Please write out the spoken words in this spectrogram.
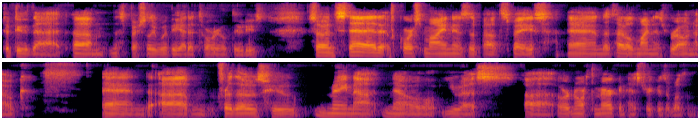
to do that, um, especially with the editorial duties. So instead, of course, mine is about space, and the title of mine is Roanoke. And um, for those who may not know U.S. Uh, or North American history, because it wasn't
